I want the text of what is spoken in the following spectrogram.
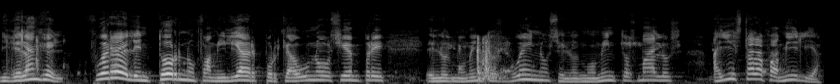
Miguel Ángel, fuera del entorno familiar, porque a uno siempre, en los momentos buenos, en los momentos malos, ahí está la familia,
